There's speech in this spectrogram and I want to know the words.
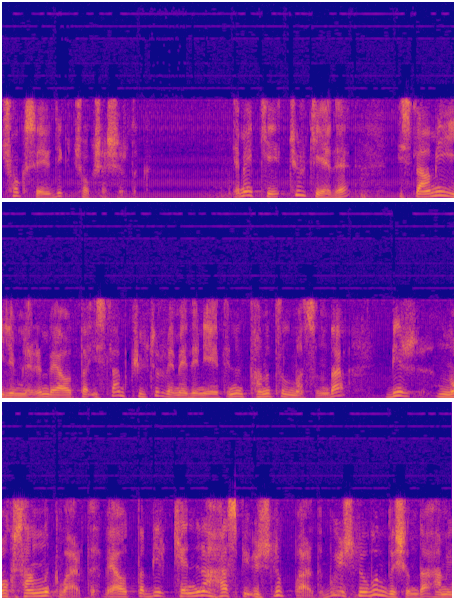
Çok sevdik, çok şaşırdık. Demek ki Türkiye'de İslami ilimlerin veyahut da İslam kültür ve medeniyetinin tanıtılmasında bir noksanlık vardı. Veyahut da bir kendine has bir üslup vardı. Bu üslubun dışında Hamidullah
